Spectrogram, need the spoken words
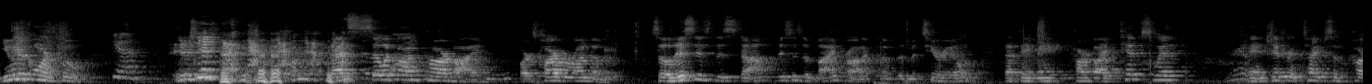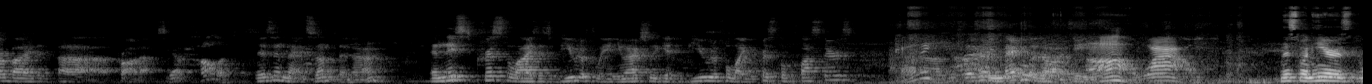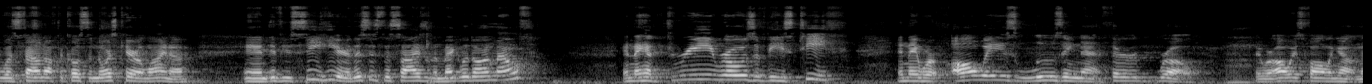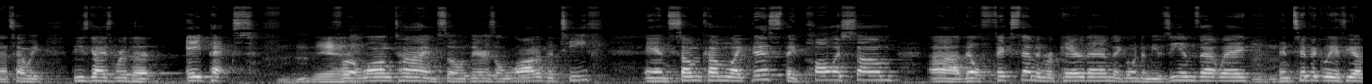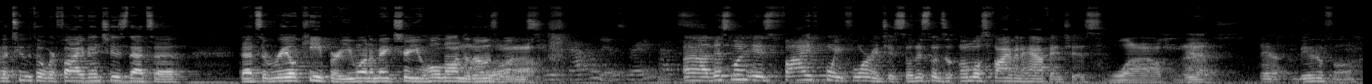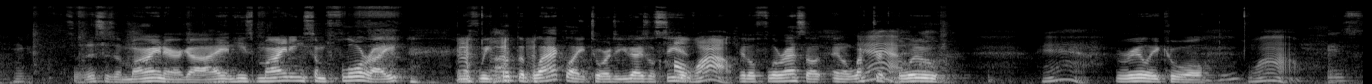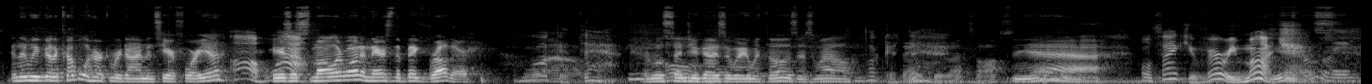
Unicorn poop. Yeah. is it? That's silicon carbide or carborundum. So this is the stuff. This is a byproduct of the material that they make carbide tips with and different types of carbide uh, products. Yep. Colors. Isn't that something, huh? And this crystallizes beautifully, and you actually get beautiful like crystal clusters. Those are megalodon teeth. Oh wow. This one here is, was found off the coast of North Carolina. And if you see here, this is the size of the megalodon mouth. And they had three rows of these teeth, and they were always losing that third row. They were always falling out, and that's how we, these guys were the apex for a long time. So there's a lot of the teeth, and some come like this. They polish some. Uh, they'll fix them and repair them. They go into museums that way. And typically, if you have a tooth over five inches, that's a that's a real keeper. You want to make sure you hold on to those ones. Which that one is, right? That's Uh, this one is 5.4 inches, so this one's almost five and a half inches. Wow. Yeah, yeah, beautiful. So this is a miner guy, and he's mining some fluorite. And if we put the black light towards it, you guys will see Oh it. wow. It'll fluoresce a- an electric Yeah. blue. Yeah. Really cool. Wow. And then we've got a couple of Herkimer diamonds here for you. Oh wow. Here's a smaller one, and there's the big brother. Look at that. And we'll send you oh. guys away with those as well. Look at Thank that. you. That's awesome. Yeah. Well, thank you very much. totally.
